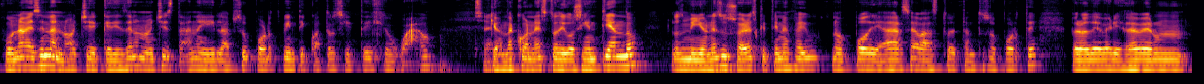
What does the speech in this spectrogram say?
fue una vez en la noche, que 10 de la noche estaban ahí, Lab Support 24-7, dije, wow, ¿qué onda con esto? Digo, sí entiendo, los millones de usuarios que tiene Facebook no podría darse abasto de tanto soporte, pero debería de haber un,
